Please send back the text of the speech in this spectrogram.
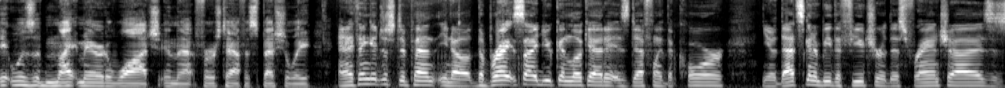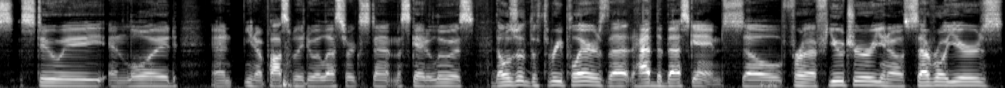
It was a nightmare to watch in that first half, especially. And I think it just depends, you know, the bright side you can look at it is definitely the core you know that's going to be the future of this franchise is Stewie and Loyd and you know possibly to a lesser extent Mosqueda Lewis. Those are the three players that had the best games. So for the future, you know, several years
